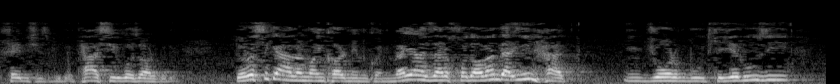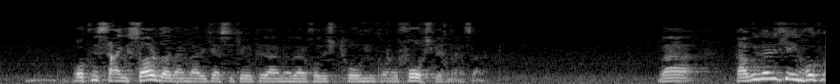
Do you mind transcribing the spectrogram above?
خیلی چیز بوده تأثیر گذار بوده. درسته که الان ما این کار نمی کنیم ولی از نظر خداوند در این حد این جرم بود که یه روزی حکم سنگسار دادن برای کسی که به پدر مادر خودش توهین کنه و فحش بده مثلا و قبول دارید که این حکم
